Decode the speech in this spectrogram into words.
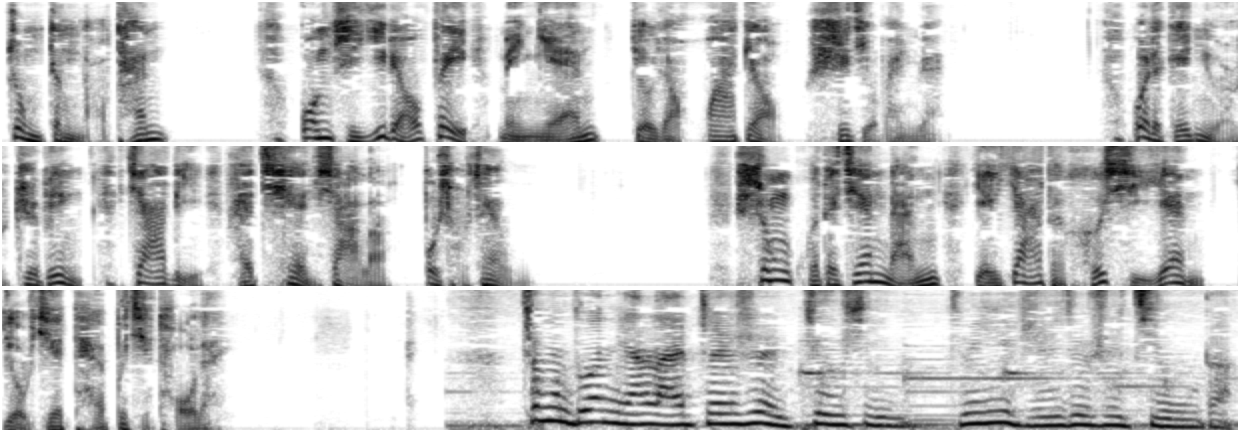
重症脑瘫，光是医疗费每年就要花掉十几万元。为了给女儿治病，家里还欠下了不少债务，生活的艰难也压得何喜燕有些抬不起头来。这么多年来，真是揪心，就一直就是揪着，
